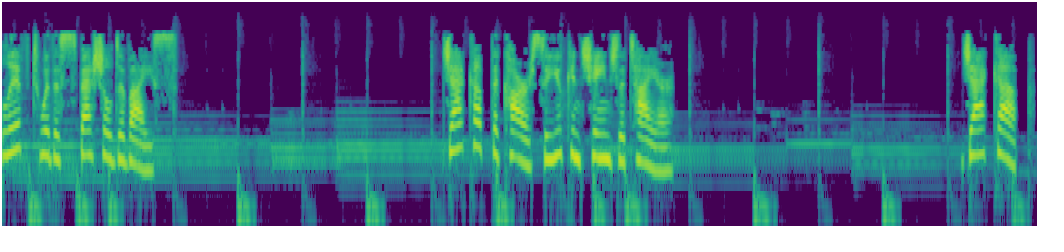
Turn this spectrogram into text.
Lift with a special device. Jack up the car so you can change the tire. Jack up.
